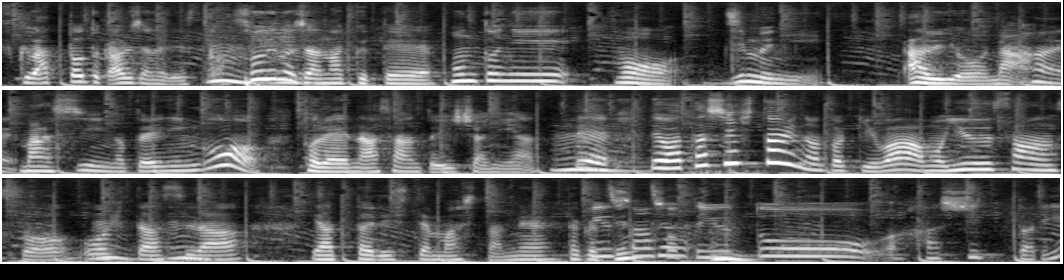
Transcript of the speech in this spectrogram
スクワットとかあるじゃないですか、うんうん。そういうのじゃなくて本当にもうジムにあるようはない。マシーンのトレーニングをトレーナーさんと一緒にやって、うん。で私一人の時はもう有酸素をひたすらやったりしてましたね、だから有酸素っていうと、走ったり？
